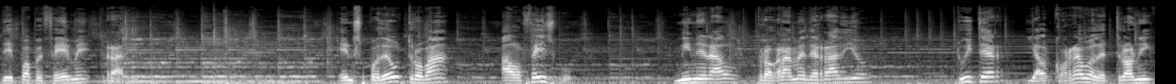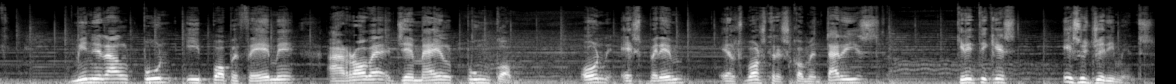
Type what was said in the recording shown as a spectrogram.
de Pop FM Ràdio. Ens podeu trobar al Facebook, Mineral Programa de Ràdio, Twitter i al correu electrònic mineral.ipopfm arroba gmail.com on esperem els vostres comentaris, crítiques i suggeriments.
